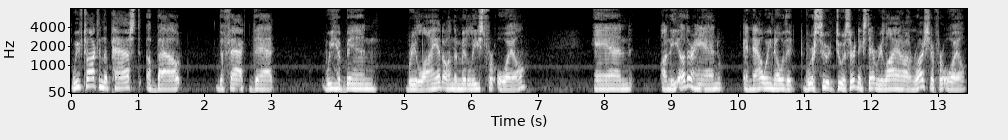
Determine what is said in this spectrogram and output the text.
we've talked in the past about the fact that we have been reliant on the Middle East for oil. And on the other hand, and now we know that we're to a certain extent reliant on Russia for oil.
